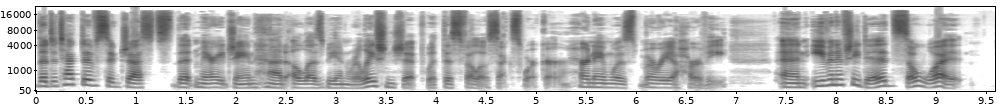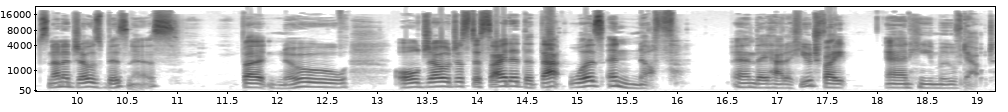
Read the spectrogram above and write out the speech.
The detective suggests that Mary Jane had a lesbian relationship with this fellow sex worker. Her name was Maria Harvey, and even if she did, so what? It's none of Joe's business. But no, old Joe just decided that that was enough. And they had a huge fight, and he moved out.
